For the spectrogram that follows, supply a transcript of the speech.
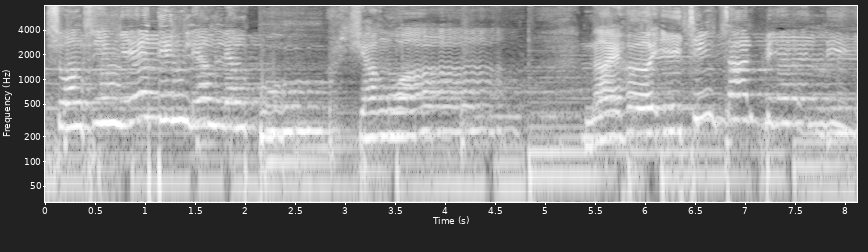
双星也定两两不相忘，奈何已经暂别离。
